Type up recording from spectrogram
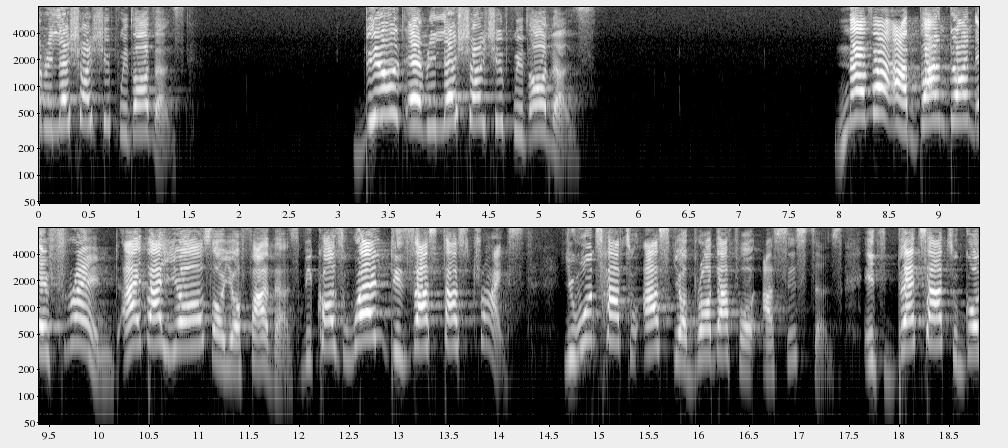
a relationship with others. Build a relationship with others. Never abandon a friend, either yours or your father's, because when disaster strikes, you won't have to ask your brother for assistance. It's better to go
